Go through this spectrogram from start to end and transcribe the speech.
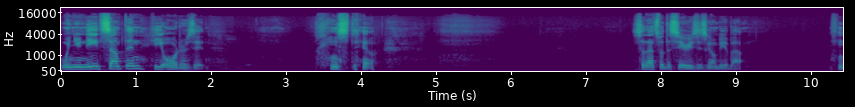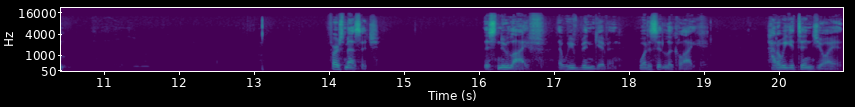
When you need something, he orders it. He's still. So that's what the series is going to be about. First message this new life that we've been given. What does it look like? How do we get to enjoy it?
